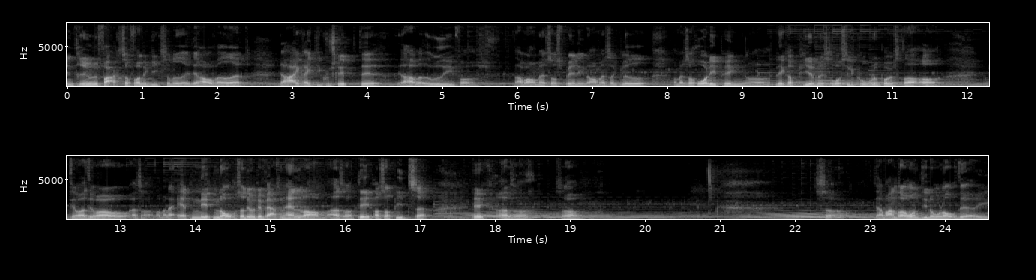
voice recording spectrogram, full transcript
en drivende faktor for, at det gik så nedad, det har jo været, at jeg har ikke rigtig kunne slippe det, jeg har været ude i. For der var jo masser af spænding, der var masser af glæde, og masser af hurtige penge, og lækre piger med store silikonebryster, og det var, det var jo, altså, når man er 18-19 år, så er det jo det, verden handler om. Altså, det og så pizza, ikke? Altså, så... Så jeg vandrer rundt i nogle år der i,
